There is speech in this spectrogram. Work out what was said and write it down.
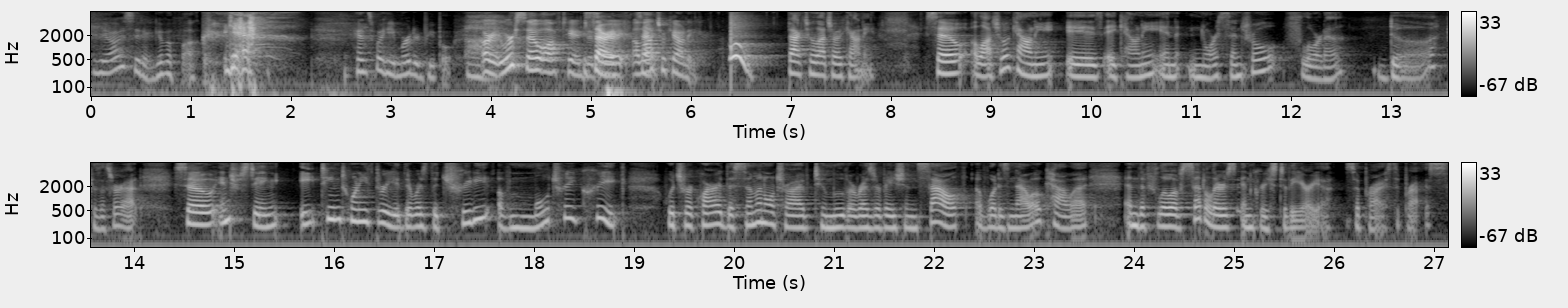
He obviously didn't give a fuck. Yeah. Hence why he murdered people. All right, we're so off tangent. Sorry, right, sorry. Alachua County. Woo! Back to Alachua County. So, Alachua County is a county in north central Florida. Duh, because that's where we're at. So, interesting, 1823, there was the Treaty of Moultrie Creek, which required the Seminole tribe to move a reservation south of what is now Ocala, and the flow of settlers increased to the area. Surprise, surprise.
